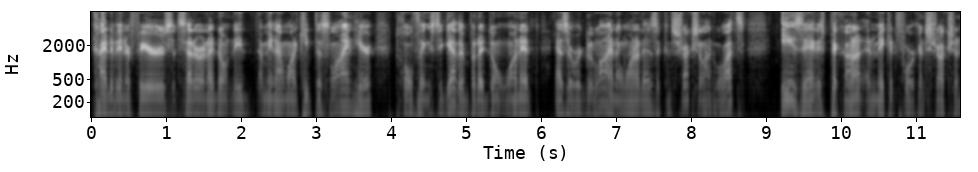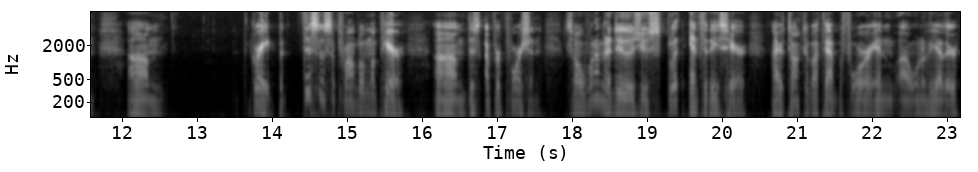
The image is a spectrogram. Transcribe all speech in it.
kind of interferes, etc. And I don't need, I mean, I want to keep this line here to hold things together, but I don't want it as a regular line. I want it as a construction line. Well, that's easy. I just pick on it and make it for construction. Um, great, but this is a problem up here um, this upper portion. So what I'm going to do is use split entities here. I've talked about that before in uh, one of the other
